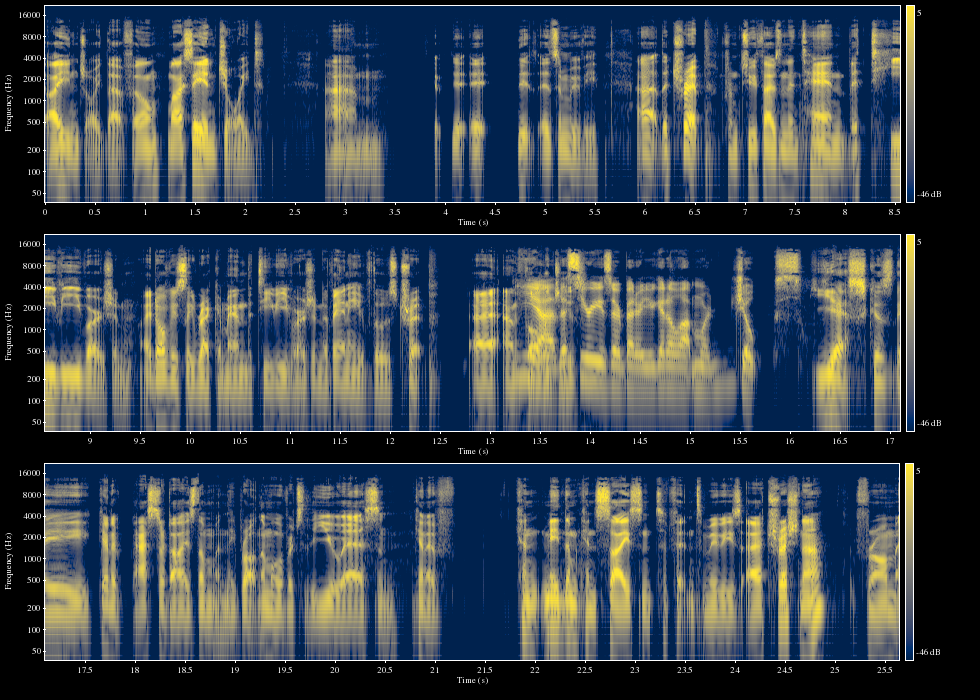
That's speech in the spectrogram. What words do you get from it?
I enjoyed that film. Well, I say enjoyed. Um, it, it, it, it's a movie. Uh, the Trip from 2010, the TV version. I'd obviously recommend the TV version of any of those Trip uh, anthologies. Yeah, the series are better. You get a lot more jokes. Yes, because they kind of bastardized them when they brought them over to the US and kind of con- made them concise and to fit into movies. Uh, Trishna from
